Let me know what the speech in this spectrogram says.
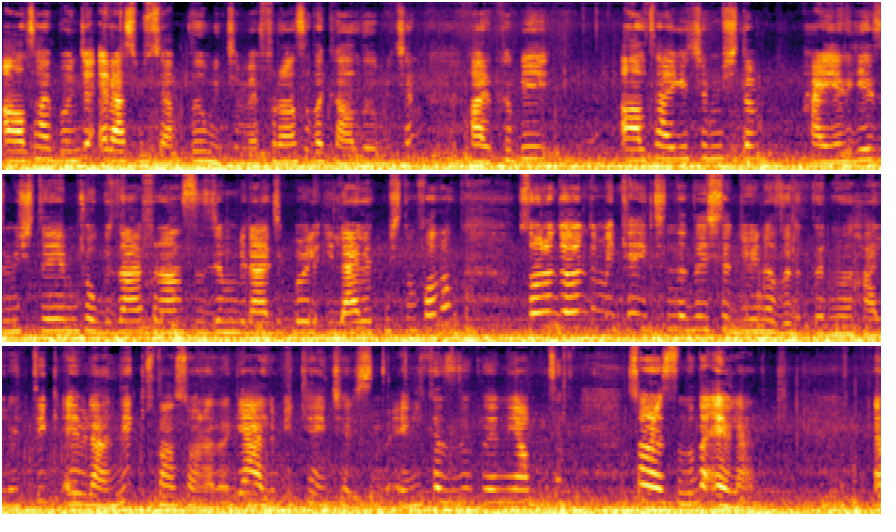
6 ay boyunca Erasmus yaptığım için ve Fransa'da kaldığım için harika bir 6 ay geçirmiştim. Her yeri gezmiştim. Çok güzel Fransızcamı birazcık böyle ilerletmiştim falan. Sonra döndüm iki ay içinde de işte düğün hazırlıklarını hallettik. Evlendik. Ondan sonra da geldim. iki ay içerisinde evlilik hazırlıklarını yaptık. Sonrasında da evlendik. Ee,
